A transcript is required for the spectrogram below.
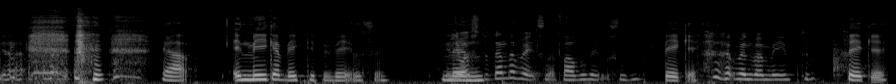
ja. Ja, en mega vigtig bevægelse. Elever og Men studenterbevægelsen og fagbevægelsen. begge, Men hvad mente du? begge.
